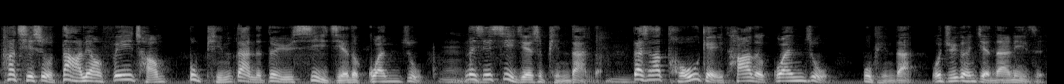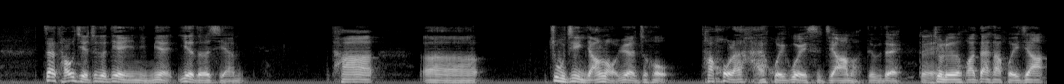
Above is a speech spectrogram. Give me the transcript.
它其实有大量非常不平淡的对于细节的关注。嗯，那些细节是平淡的，但是他投给他的关注不平淡。我举一个很简单的例子，在《桃姐》这个电影里面，叶德娴他呃。住进养老院之后，他后来还回过一次家嘛，对不对？对。就刘德华带他回家。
